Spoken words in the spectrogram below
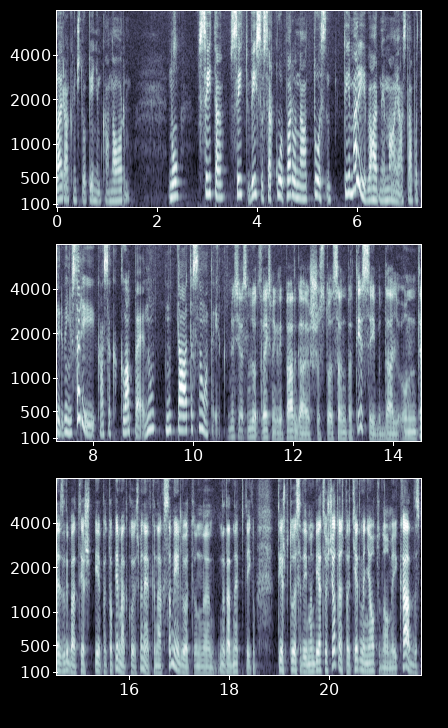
vairāk viņš to pieņem kā normu. Nu, sita, sit visus, ar ko parunāt, tos, tiem arī bērniem mājās tāpat ir. Viņus arī, kā saka, klapē. Nu, nu, tā tas notiek. Mēs jau esam ļoti veiksmīgi pārgājuši uz to sarunu par tiesību daļu. Un te es gribētu tieši pie, par to piemēru, ko jūs minējat, ka nāk samīļot un ne nu, tāda nepatīkama. Tieši par to es arī man bija atsevišķi jautājums par ķermeņa autonomiju. Kādas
